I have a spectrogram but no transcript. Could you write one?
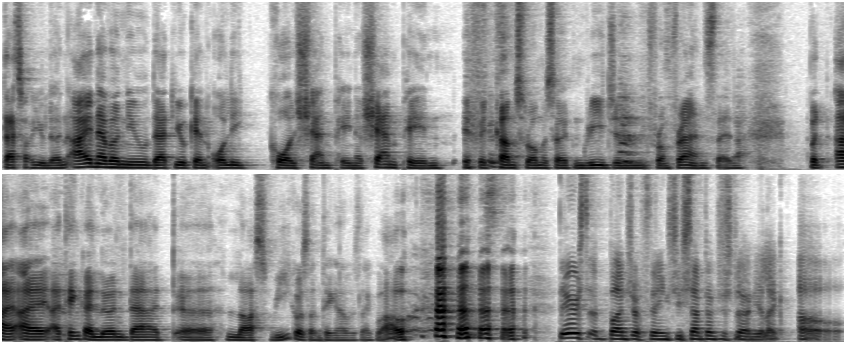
that's how you learn. I never knew that you can only call champagne a champagne if it comes from a certain region from France. And but I, I, I think I learned that uh, last week or something. I was like, wow. There's a bunch of things you sometimes just learn. You're like, oh,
